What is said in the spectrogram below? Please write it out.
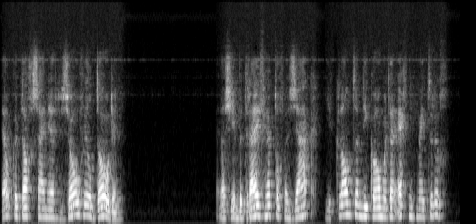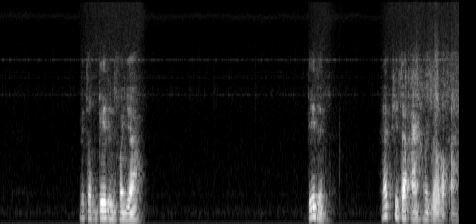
Elke dag zijn er zoveel doden. En als je een bedrijf hebt of een zaak, je klanten die komen daar echt niet mee terug. Met dat bidden van jou. Bidden. Heb je daar eigenlijk wel wat aan?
